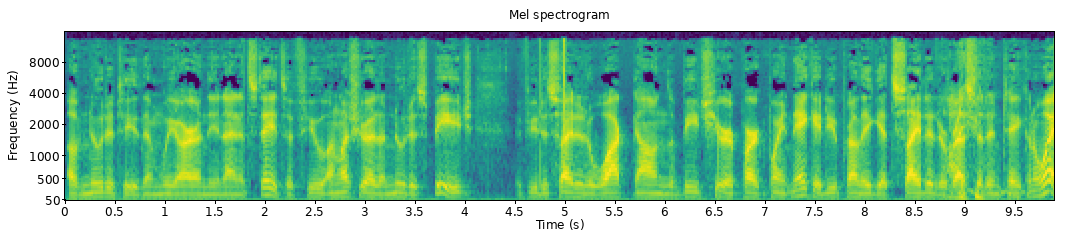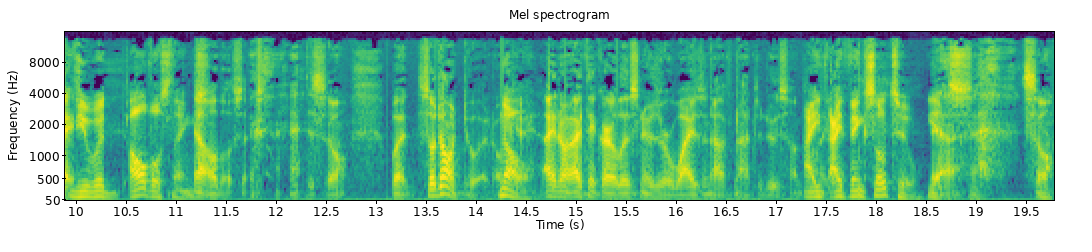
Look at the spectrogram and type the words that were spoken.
of nudity than we are in the United States. If you, unless you're at a nudist beach, if you decided to walk down the beach here at Park Point naked, you'd probably get cited, arrested, and taken away. You would all those things. yeah, all those things. so, but so don't do it. Okay? No. I don't. I think our listeners are wise enough not to do something. I, like I think so too. Yes. Yeah. so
